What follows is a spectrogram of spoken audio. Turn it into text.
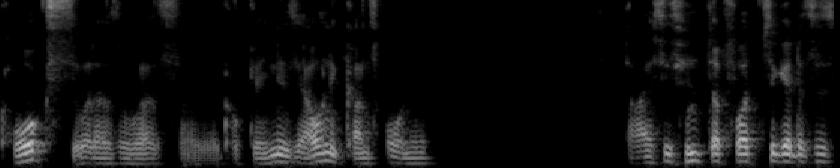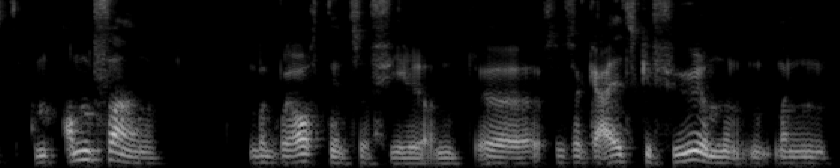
Koks oder sowas. Also Kokain ist ja auch nicht ganz ohne. Da ist es Hinterfotzige, das ist am Anfang. Man braucht nicht so viel und äh, es ist ein geiles Gefühl und man, man,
